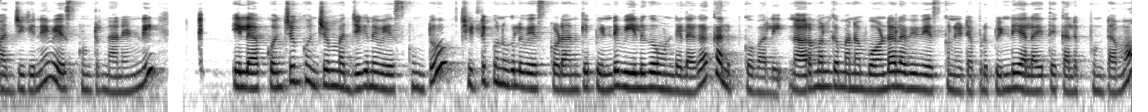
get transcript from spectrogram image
మజ్జిగని వేసుకుంటున్నానండి. ఇలా కొంచెం కొంచెం మజ్జిగని వేసుకుంటూ చిట్టి పునుగులు వేసుకోవడానికి పిండి వీలుగా ఉండేలాగా కలుపుకోవాలి. నార్మల్గా మనం బోండాలు అవి వేసుకునేటప్పుడు పిండి ఎలా అయితే కలుపుకుంటామో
